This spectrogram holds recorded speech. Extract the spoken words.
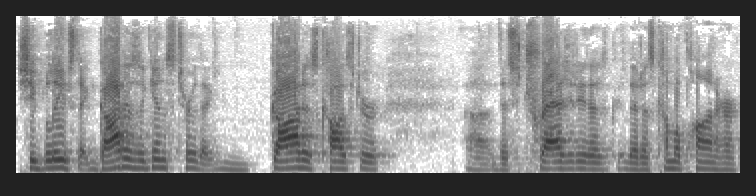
she believes that God is against her, that God has caused her uh, this tragedy that that has come upon her.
